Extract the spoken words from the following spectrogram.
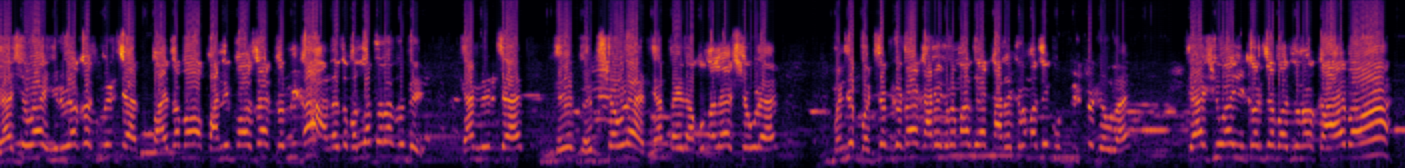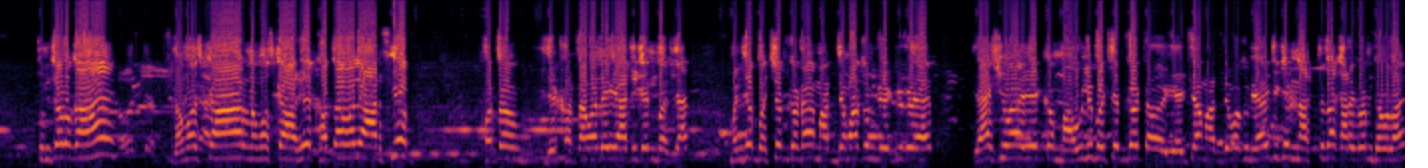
याशिवाय हिरव्या कच मिरच्या आहेत. पायदा बाबा पाणी पावसा कमी खा नाही तर भल्ला त्रास होते. ह्या मिरच्या आहेत. हे शेवळ्या आहेत. या ताई दाखवून आल्या शेवळ्या आहेत. म्हणजे बचत गटा कार्यक्रमात या कार्यक्रमाचं एक उद्दिष्ट ठेवलाय. त्याशिवाय इकडच्या बाजूनं काय बाबा? तुमच्यावर काय नमस्कार नमस्कार. हे खतावाले आरसीएफ. खत हे खतावाले या ठिकाणी बसल्यात. म्हणजे बचत गटा माध्यमातून वेगवेगळे आहेत. याशिवाय एक माऊली बचत गट याच्या माध्यमातून या ठिकाणी नाश्त्याचा कार्यक्रम ठेवलाय.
